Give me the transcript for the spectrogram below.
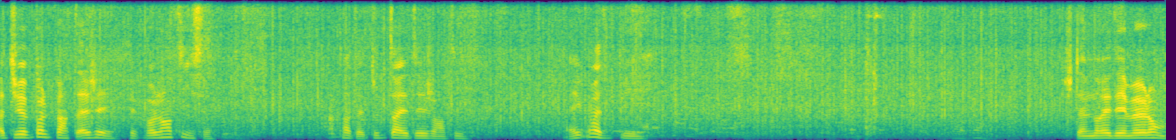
Ah, tu veux pas le partager? C'est pas gentil ça. Attends, t'as tout le temps été gentil. Avec moi depuis. T'amènerai des melons.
